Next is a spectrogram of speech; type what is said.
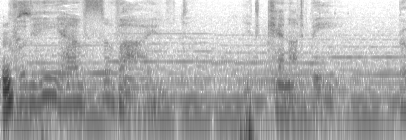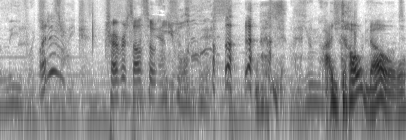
Could he have survived? It cannot be. Believe what Why you does like. Trevor sounds so Answer evil. this. Are you not I don't know.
